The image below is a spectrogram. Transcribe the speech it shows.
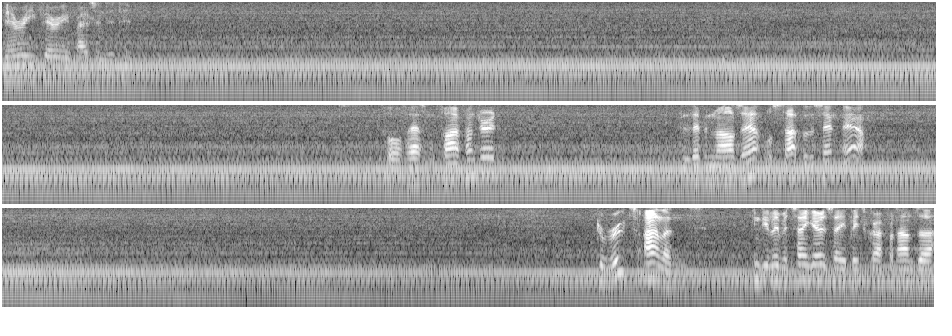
Very, very imaginative. Four thousand five hundred. Eleven miles out. We'll start the descent now. Groote Eylandt, Indy Lima Tango, a Beechcraft Bonanza.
